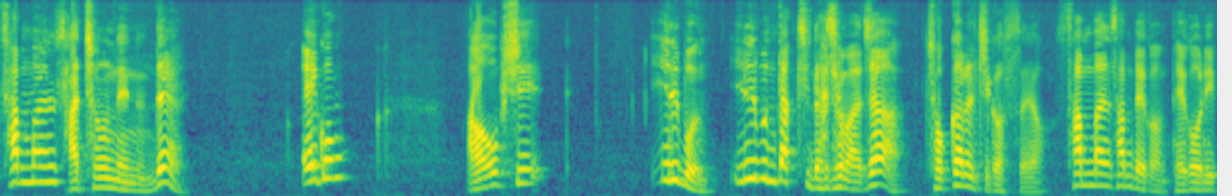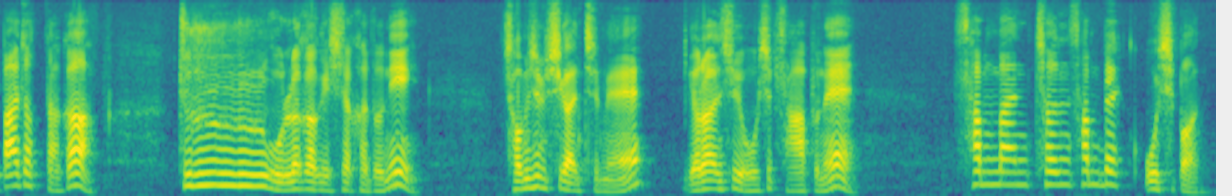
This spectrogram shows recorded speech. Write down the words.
3만 4천 원 냈는데, 애공 9시 1분, 1분 딱 지나자마자 저가를 찍었어요. 3만 300원, 100원이 빠졌다가 쭈르륵 올라가기 시작하더니 점심시간쯤에 11시 54분에 3만 1,350원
